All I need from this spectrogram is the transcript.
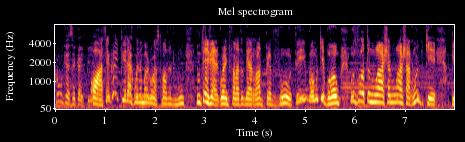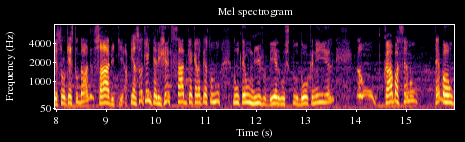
Como que é ser caipira? Ó, ser caipira é a coisa mais gostosa do mundo. Não tem vergonha de falar tudo errado perto dos outros. E vamos que vamos. Os outros não acham, não acham ruim, porque a pessoa que é estudada sabe que. A pessoa que é inteligente sabe que aquela pessoa não, não tem um nível dele, não estudou que nem ele. Então acaba sendo até bom.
